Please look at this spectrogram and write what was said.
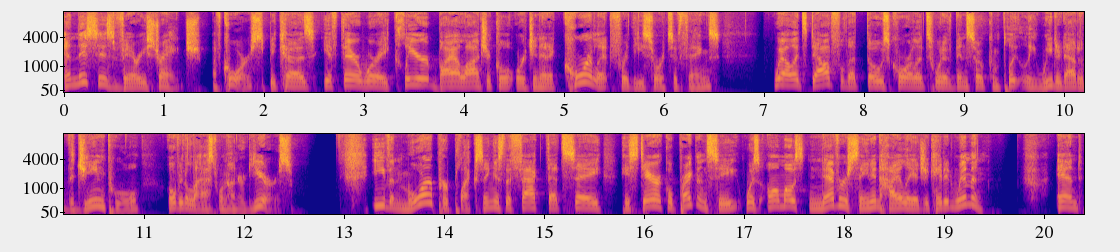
And this is very strange, of course, because if there were a clear biological or genetic correlate for these sorts of things, well, it's doubtful that those correlates would have been so completely weeded out of the gene pool over the last 100 years. Even more perplexing is the fact that, say, hysterical pregnancy was almost never seen in highly educated women, and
